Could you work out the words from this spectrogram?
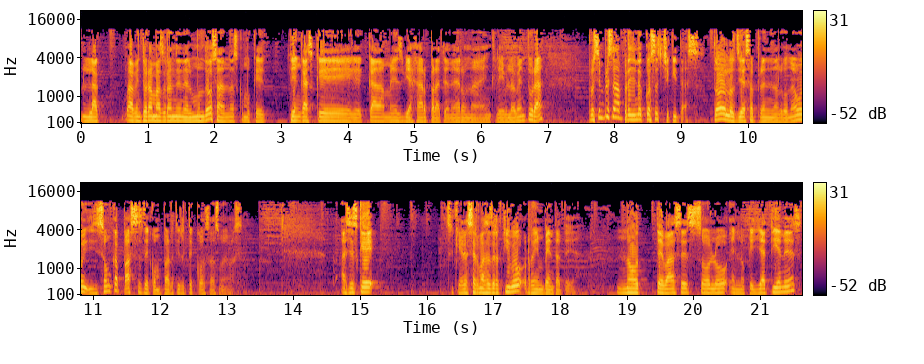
la aventura más grande en el mundo, o sea, no es como que tengas que cada mes viajar para tener una increíble aventura, pero siempre están aprendiendo cosas chiquitas. Todos los días aprenden algo nuevo y son capaces de compartirte cosas nuevas. Así es que, si quieres ser más atractivo, reinvéntate. No te bases solo en lo que ya tienes,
